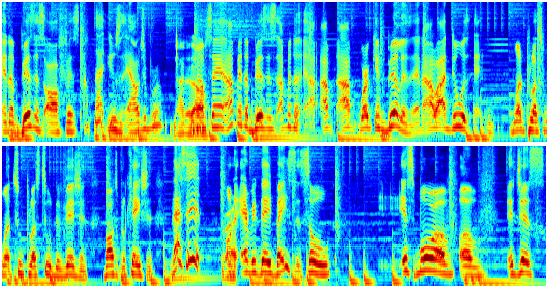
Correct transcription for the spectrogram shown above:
in a business office, I'm not using algebra. not at You know what all. I'm saying? I'm in a business. I'm in a. I'm, I'm working billing, and all I do is eh, one plus one, two plus two, division, multiplication. That's it on an everyday basis. So it's more of of it just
